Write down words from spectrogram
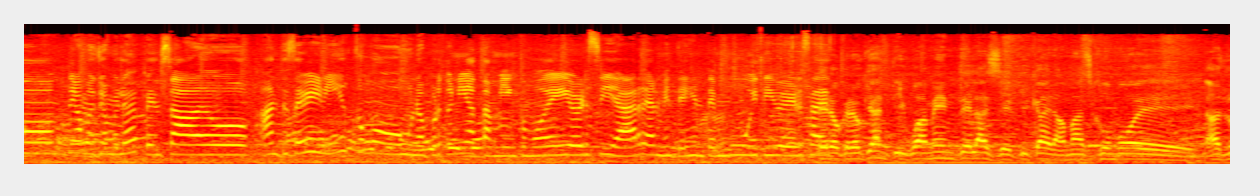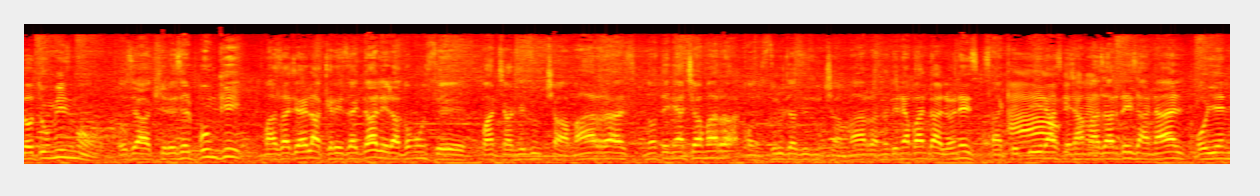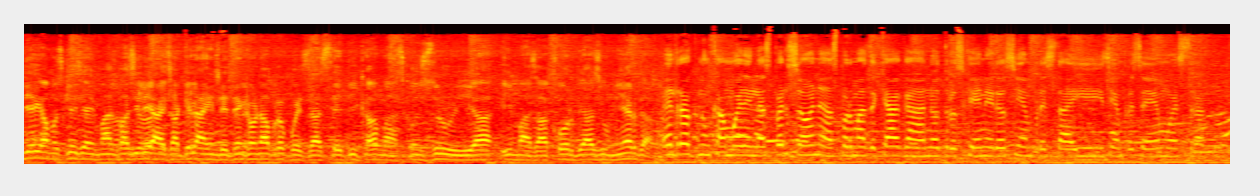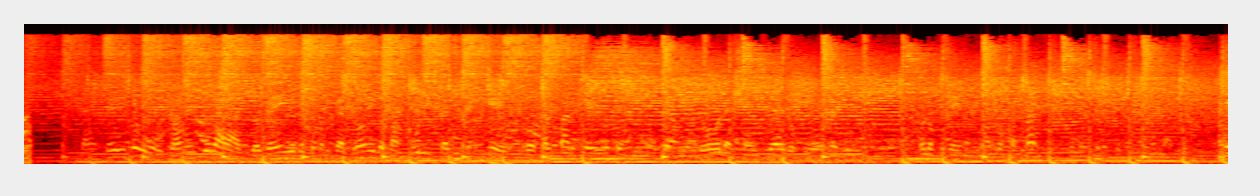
digamos, yo me lo he pensado antes de venir como una oportunidad también como de diversidad, realmente hay gente muy diversa. Pero creo que antiguamente la estética era más como de hazlo tú mismo. O sea, quieres ser punky, más allá de la cresta y tal, era como usted pancharse sus chamarras. No tenía chamarra, construyase sus chamarras. No tenía pantalones, saque Ah, tiras, era más artesanal. Hoy en día, digamos que si hay más facilidades a que la gente tenga una propuesta estética más construida y más acorde a su mierda. El rock nunca muere en las personas, por más de que hagan otros géneros, siempre está ahí, siempre se demuestra. La- los medios de comunicación y los más puristas dicen que Rock al Parque ido perdiendo, perdiendo la esencia de lo que es allí, o lo que se denomina Rock al Parque.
